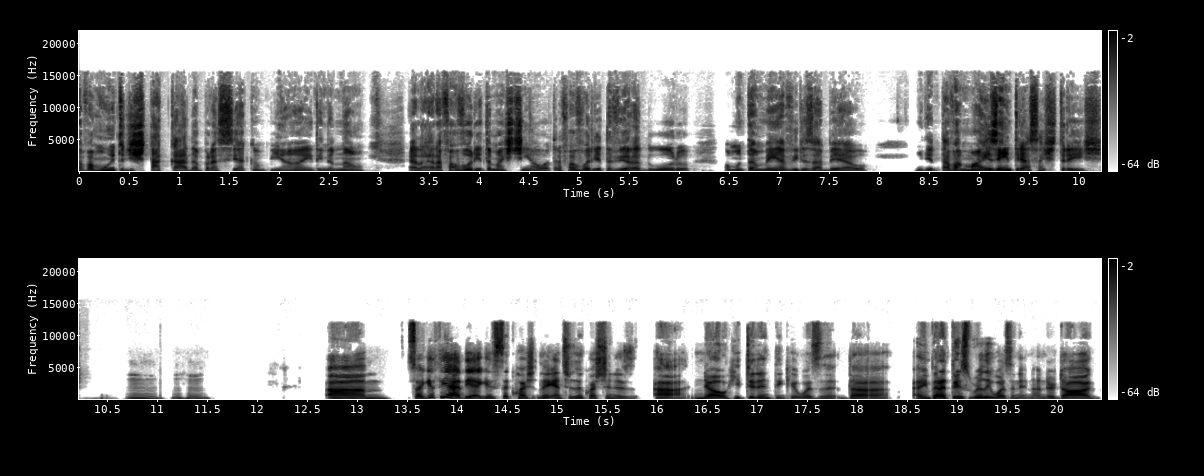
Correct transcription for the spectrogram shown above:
estava muito destacada para ser a campeã, entendeu? Não. Ela era a favorita, mas tinha outra favorita, Viradouro, como também a Vila Isabel. Entendeu? Mais entre essas três. hum, mhm. Um, so I guess yeah, the I guess the question the answer to the question is uh no, he didn't think it was the Imperatriz really wasn't an underdog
